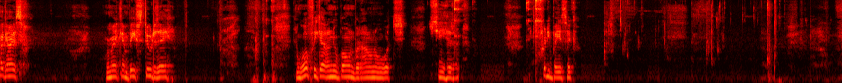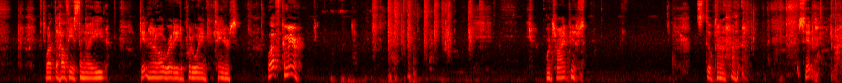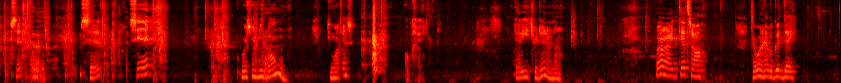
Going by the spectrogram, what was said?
Hi guys, we're making beef stew today. And Wolfie got a new bone, but I don't know what she, hit it. Pretty basic. It's about the healthiest thing I eat. Getting it all ready to put away in containers. Wolf, come here. Want to try? Still kind of hot. Sit. Sit. Sit. Sit. Where's your new bone? Do you want this? Okay. Gotta eat your dinner now. All right, that's all. Everyone have a good day.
